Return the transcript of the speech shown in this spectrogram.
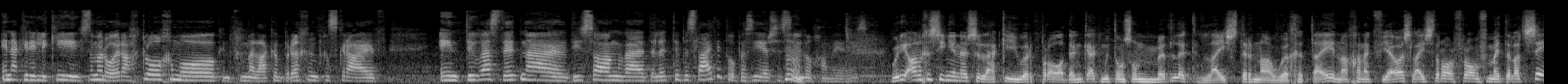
En ek het die liedjie sommer daai dag klaar gemaak en vir my lekker brug ingeskryf en toe was dit nou die sang wat hulle toe besluit het op as die eerste single gaan wees. Hoorie aangesien jy nou so lekker hieroor praat, dink ek moet ons onmiddellik luister na Hoëgety en dan gaan ek vir jou as luisteraar vra om vir my te laat sê,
